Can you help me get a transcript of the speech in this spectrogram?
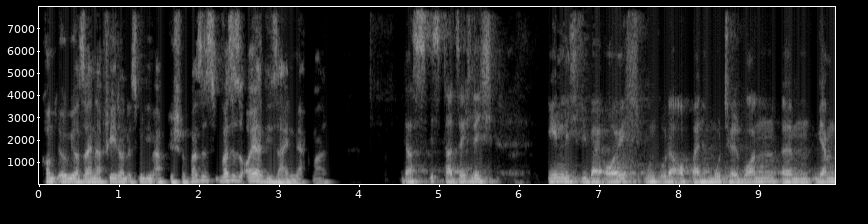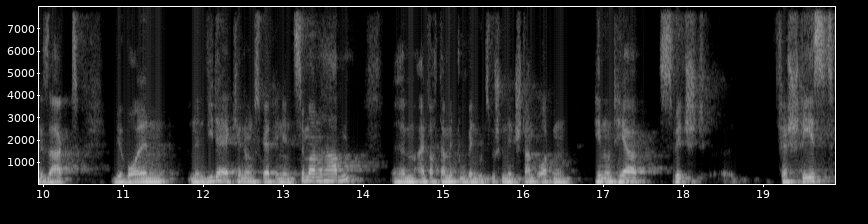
kommt irgendwie aus seiner Feder und ist mit ihm abgestimmt. Was ist, was ist euer Designmerkmal? Das ist tatsächlich ähnlich wie bei euch und oder auch bei einem Motel One. Ähm, wir haben gesagt, wir wollen einen Wiedererkennungswert in den Zimmern haben, ähm, einfach damit du, wenn du zwischen den Standorten hin und her switcht, verstehst,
